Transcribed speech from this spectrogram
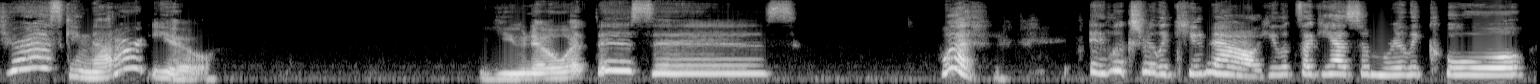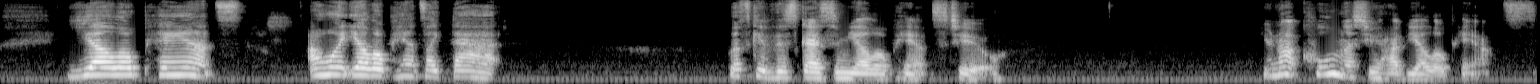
You're asking that, aren't you? You know what this is. What? It looks really cute now. He looks like he has some really cool yellow pants. I want yellow pants like that. Let's give this guy some yellow pants, too. You're not cool unless you have yellow pants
